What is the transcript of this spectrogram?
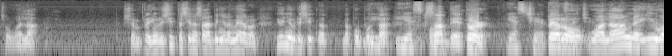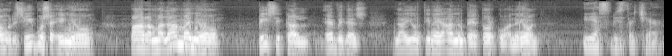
So, wala. Siyempre, yung receipt na sinasabi niya na meron, yun yung receipt na napupunta Y- yes po. sa better. Yes, Chair. Pero Mr. Chair. walang naiiwang resibo sa inyo para malaman nyo physical evidence na yung tinayaan ng better kung ano yon. Yes, Mr. Chair.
